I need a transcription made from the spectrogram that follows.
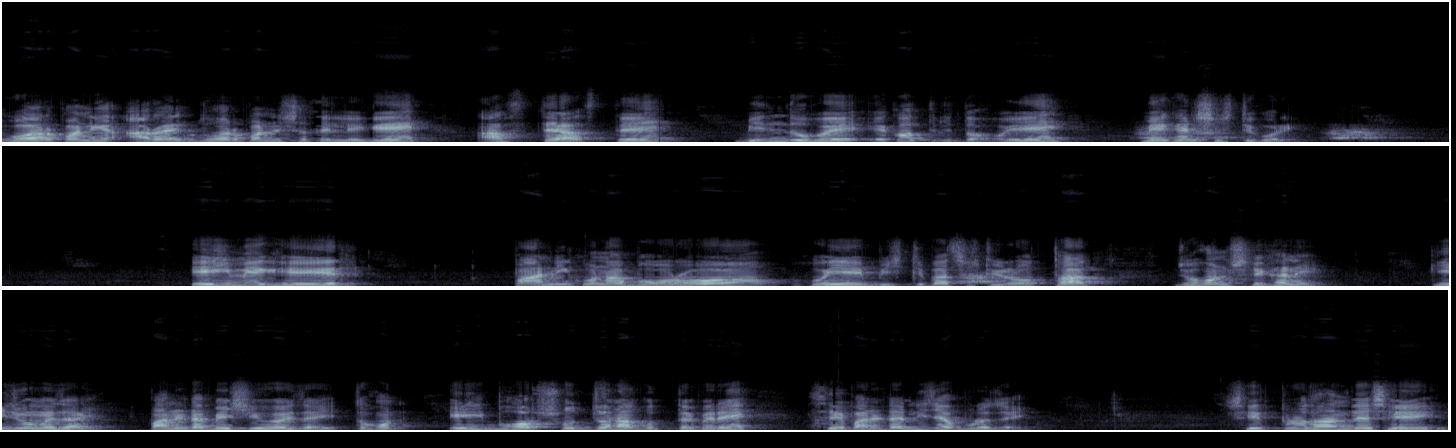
ধোয়ার পানি আরও এক ধোয়ার পানির সাথে লেগে আস্তে আস্তে বিন্দু হয়ে একত্রিত হয়ে মেঘের সৃষ্টি করে। এই মেঘের পানি কোনা বড় হয়ে বৃষ্টিপাত সৃষ্টি করে। অর্থাৎ যখন সেখানে কি জমে যায়, পানিটা বেশি হয়ে যায়, তখন এই ভর সহ্য না করতে পেরে সে পানিটা নিচে পড়ে যায়। শীত প্রধান দেশে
